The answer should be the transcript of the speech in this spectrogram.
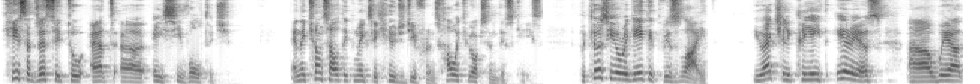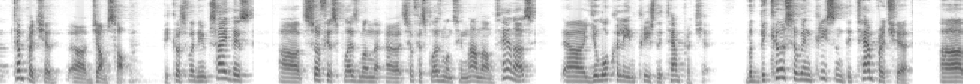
he suggested to add uh, AC voltage. And it turns out it makes a huge difference. How it works in this case. Because you irradiate it with light, you actually create areas uh, where temperature uh, jumps up. Because when you excite these uh, surface, plasmon, uh, surface plasmons in nano-antennas, uh, you locally increase the temperature. But because of increasing the temperature, uh,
